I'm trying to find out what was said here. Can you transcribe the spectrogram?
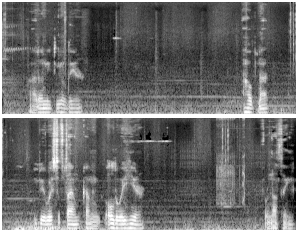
I don't need to go there. I hope not. Would be a waste of time coming all the way here for nothing.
